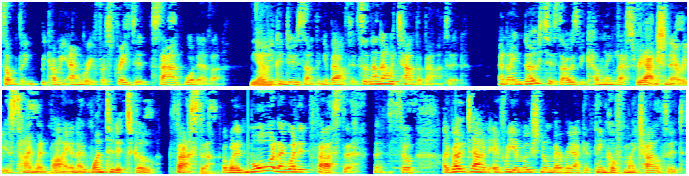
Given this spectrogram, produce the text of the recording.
something, becoming angry, frustrated, sad, whatever yeah. and you can do something about it. So then I would tap about it. And I noticed I was becoming less reactionary as time went by, and I wanted it to go faster. I wanted more and I wanted faster. so I wrote down every emotional memory I could think of from my childhood.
